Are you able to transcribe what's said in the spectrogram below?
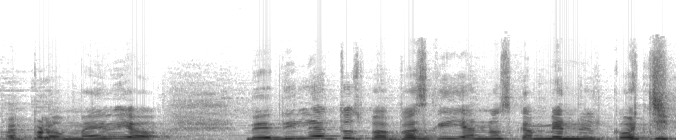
promedio. De dile a tus papás que ya nos cambien el coche.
